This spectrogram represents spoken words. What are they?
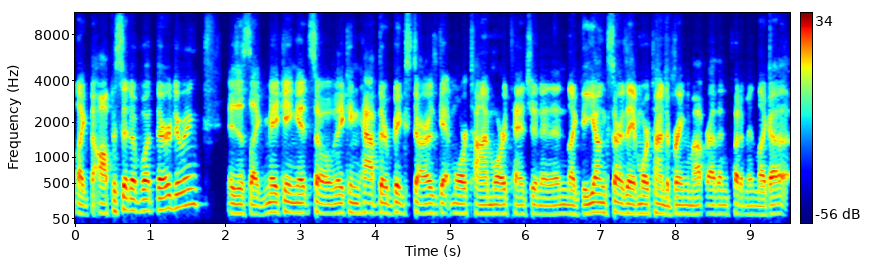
like the opposite of what they're doing. Is just like making it so they can have their big stars get more time, more attention, and then like the young stars, they have more time to bring them up rather than put them in like a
